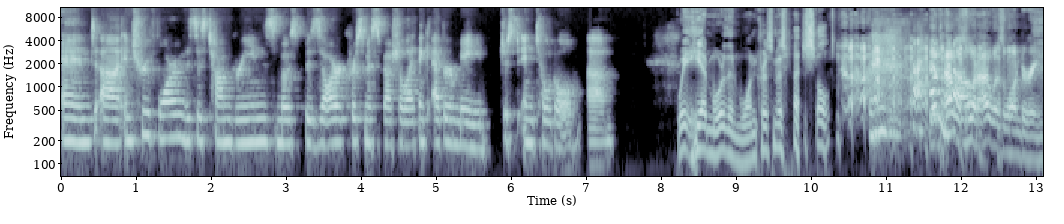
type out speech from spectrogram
And uh, in true form, this is Tom Green's most bizarre Christmas special I think ever made, just in total. Um, Wait, he had more than one Christmas special? Yeah, don't that was what I was wondering.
